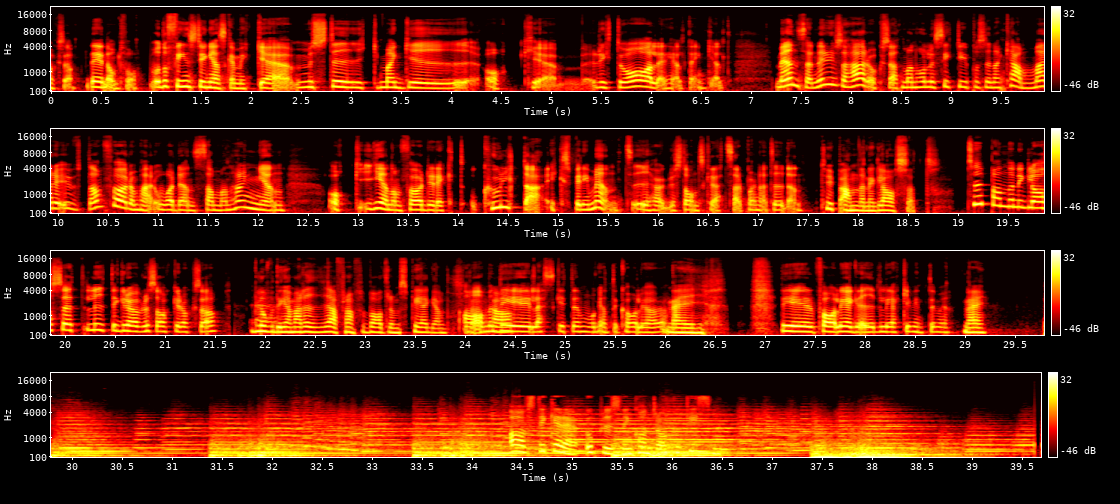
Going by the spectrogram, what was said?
också, det är de två. Och då finns det ju ganska mycket mystik, magi och eh, ritualer helt enkelt. Men sen är det ju så här också att man håller, sitter ju på sina kammare utanför de här ordenssammanhangen och genomför direkt okulta experiment i högre ståndskretsar på den här tiden. Typ anden i glaset. Typ anden i glaset, lite grövre saker också. Blodiga Maria framför badrumsspegeln. Ja, men det är läskigt, den vågar inte Karl göra. Nej, Det är farliga grejer, det leker vi inte med. nej. Avstickare, upplysning kontra okkultism.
